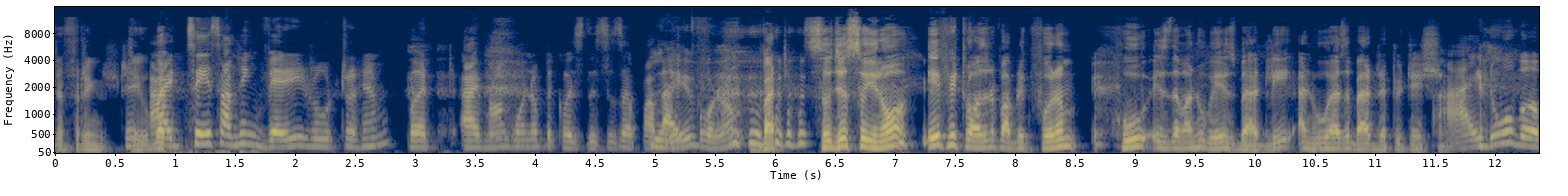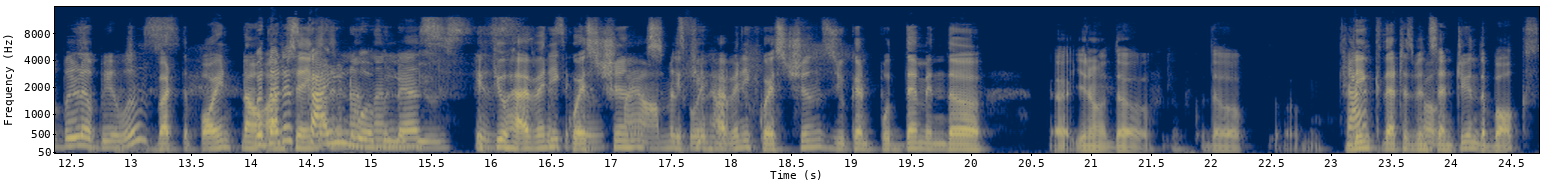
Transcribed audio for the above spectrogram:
referring to you, but I'd say something very rude to him, but I'm not going to because this is a public Live. forum. but so just so you know, if it wasn't a public forum, who is the one who behaves badly and who has a bad reputation? I do verbal abuse. But the point now but that I'm is saying kind verbal abuse. if you have any physical. Questions, if you have out. any questions, you can put them in the, uh, you know, the the um, link that has been Oh. sent to you in the box,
